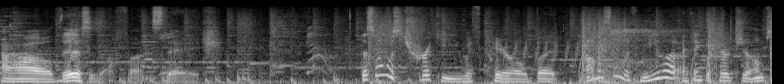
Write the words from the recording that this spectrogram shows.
Oh, this is a fun stage. This one was tricky with Carol, but honestly with Milla, I think with her jumps,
